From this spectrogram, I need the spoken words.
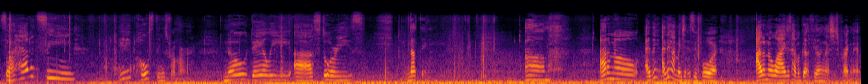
so i haven't seen any postings from her. No daily uh stories. Nothing. Um I don't know. I think I think I mentioned this before. I don't know why. I just have a gut feeling that she's pregnant.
